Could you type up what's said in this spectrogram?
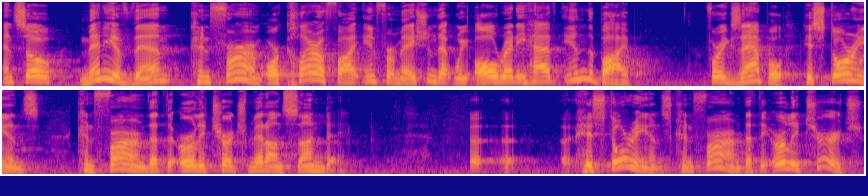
And so many of them confirm or clarify information that we already have in the Bible. For example, historians confirm that the early church met on Sunday. Uh, uh, uh, historians confirm that the early church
